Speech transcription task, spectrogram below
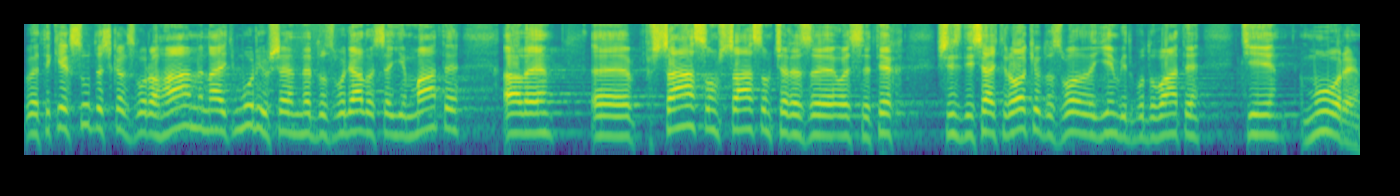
в таких сутичках з ворогами. Навіть мурів ще не дозволялося їм мати. Але е, з часом, з часом, через е, ось тих 60 років дозволили їм відбудувати ті мури.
